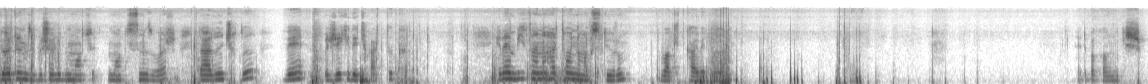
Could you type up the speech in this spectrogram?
gördüğünüz gibi şöyle bir Mort- Mortis'imiz var. Daha dün çıktı ve Jack'i de çıkarttık. Hemen bir tane harita oynamak istiyorum. Vakit kaybetmeden. Hadi bakalım gir.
